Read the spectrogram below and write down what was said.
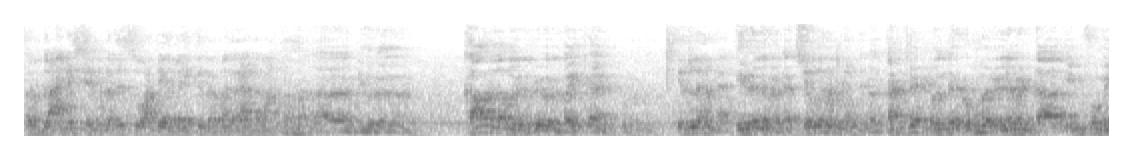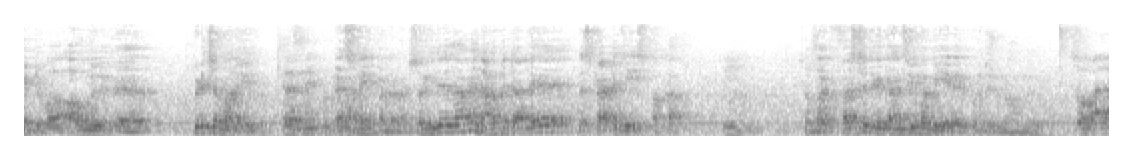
ஒரு blanket statement this is what there லைக்ன்ற மாதிரி ரேண்டமான uh, இப்படி ஒரு கார் லவருக்கு போய் ஒரு பைக் ஆட் content. கண்டென்ட் வந்து ரொம்ப ரிலவெண்டா இன்ஃபர்மேட்டிவா அவங்களுக்கு பிடிச்ச மாதிரி இருக்கும். ரெசனேட் பண்ற ரெசனேட் பண்ற மாதிரி. ஸோ இது எல்லாமே நடந்துட்டாலே த ஸ்ட்ராட்டஜி இஸ் பக்கா. ஸோ பட் ஃபர்ஸ்ட் இதுக்கு கன்சியூமர் பிஹேவியர் புரிஞ்சுக்கணும் அவங்களுக்கு. ஸோ அது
